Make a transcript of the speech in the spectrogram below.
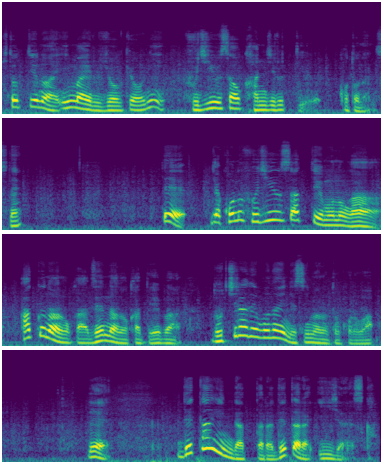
人っていうのは今いる状況に不自由さを感じるっていうことなんですね。でじゃあこの不自由さっていうものが悪なのか善なのかといえばどちらでもないんです今のところは。で出たいんだったら出たらいいじゃないですか。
